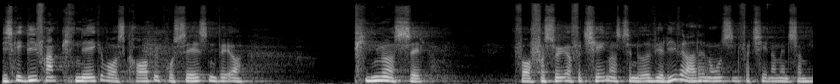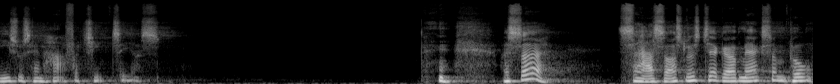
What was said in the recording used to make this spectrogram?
Vi skal ikke ligefrem knække vores krop i processen ved at pine os selv, for at forsøge at fortjene os til noget, vi alligevel aldrig nogensinde fortjener, men som Jesus han har fortjent til os. og så, så har jeg altså også lyst til at gøre opmærksom på,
